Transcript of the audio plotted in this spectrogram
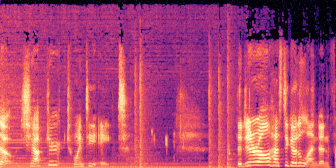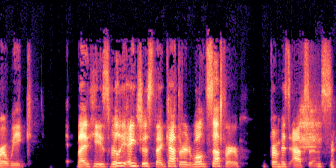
So, chapter 28. The general has to go to London for a week, but he's really anxious that Catherine won't suffer from his absence.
